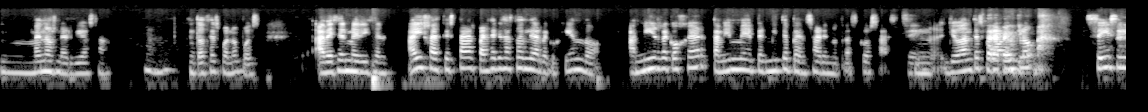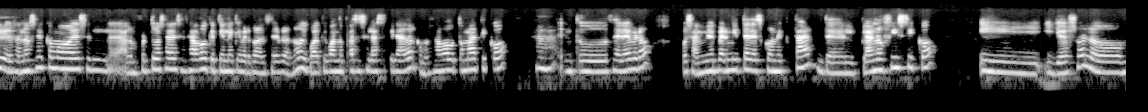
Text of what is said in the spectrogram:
menos nerviosa. Entonces, bueno, pues a veces me dicen, ay hija, es que estás, parece que estás todo el día recogiendo. A mí recoger también me permite pensar en otras cosas. Yo antes, por ejemplo, Sí, sí, o sea, no sé cómo es, a lo mejor tú lo sabes, es algo que tiene que ver con el cerebro, ¿no? Igual que cuando pasas el aspirador, como es algo automático en tu cerebro, pues a mí me permite desconectar del plano físico y, yo suelo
